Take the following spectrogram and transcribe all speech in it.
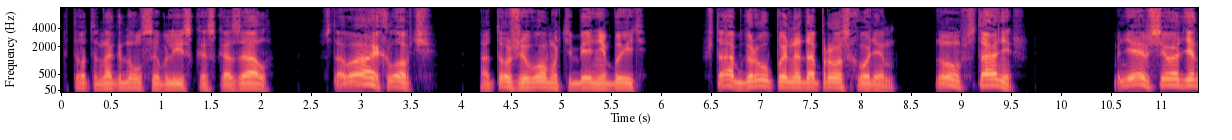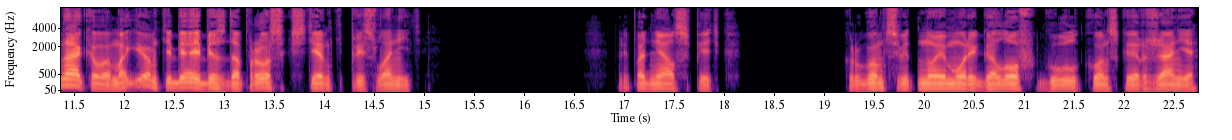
Кто-то нагнулся близко, сказал, — Вставай, хлопче, а то живому тебе не быть. В штаб группы на допрос ходим. Ну, встанешь? Мне все одинаково, могем тебя и без допроса к стенке прислонить. Приподнялся Петька. Кругом цветное море голов, гул, конское ржанье.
